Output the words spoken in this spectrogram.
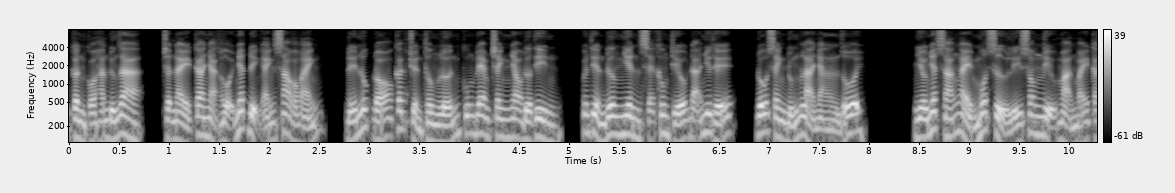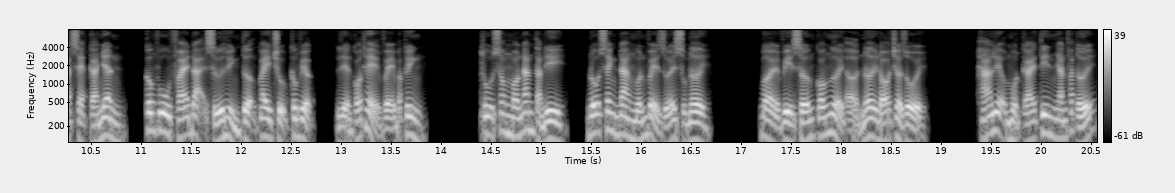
cần có hắn đứng ra, trận này ca nhạc hội nhất định ánh sao hóng ánh, đến lúc đó các truyền thông lớn cũng đem tranh nhau đưa tin, quyên tiền đương nhiên sẽ không thiếu đã như thế, đỗ xanh đúng là nhàn rỗi. Nhiều nhất sáng ngày mốt xử lý xong nịu màn máy cassette cá nhân, công phu phái đại sứ hình tượng quay trụ công việc, liền có thể về bắc kinh. Thụ xong món ăn tàn đi, đỗ xanh đang muốn về dưới sụp nơi. Bởi vì sớm có người ở nơi đó chờ rồi. Há liệu một cái tin nhắn phát tới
